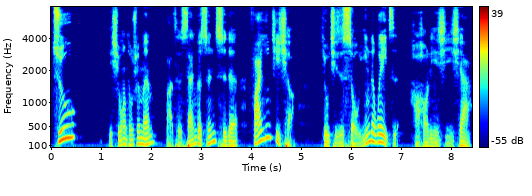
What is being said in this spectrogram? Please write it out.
猪。也希望同学们把这三个生词的发音技巧，尤其是首音的位置，好好练习一下。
